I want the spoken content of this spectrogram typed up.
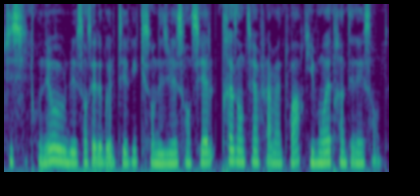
citronné ou l'huile essentielle de Golteri qui sont des huiles essentielles très anti-inflammatoires qui vont être intéressantes.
